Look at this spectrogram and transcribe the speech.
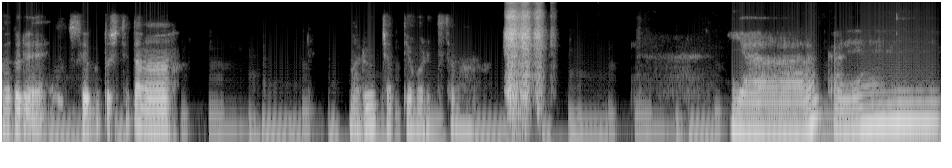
エクアドでそういうことしてたな。マルーチャって呼ばれてたな。いやー、なんかね。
